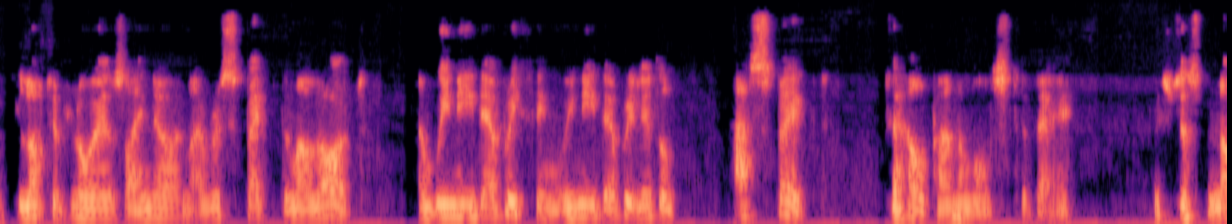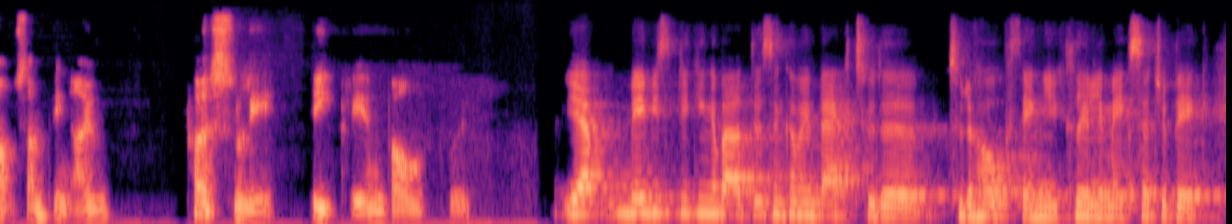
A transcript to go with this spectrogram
a lot of lawyers I know, and I respect them a lot. And we need everything. We need every little aspect to help animals today. It's just not something I'm personally deeply involved with yeah maybe speaking about this and coming back to the to the hope thing you clearly make such a big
